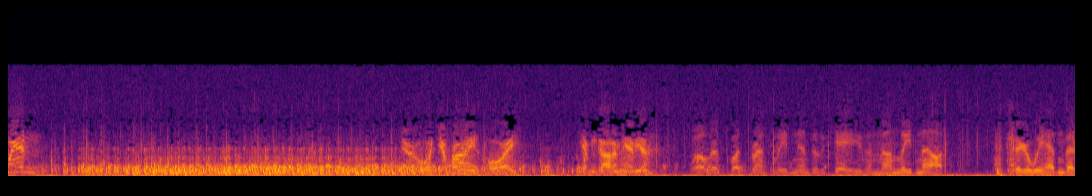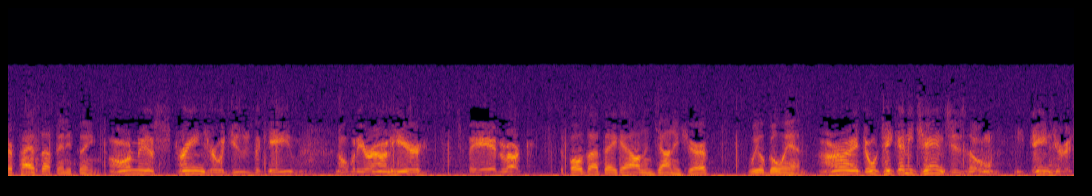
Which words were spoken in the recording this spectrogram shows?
Let's go. Here, what'd you find, boy? You haven't got him, have you? Well, there's footprints leading into the cave and none leading out. Figure we hadn't better pass up anything. Only a stranger would use the cave. Nobody around here. It's bad luck. Suppose I take Al and Johnny, Sheriff. We'll go in. All right, don't take any chances, though. He's dangerous.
